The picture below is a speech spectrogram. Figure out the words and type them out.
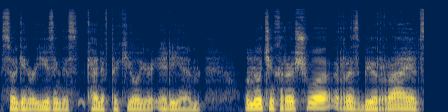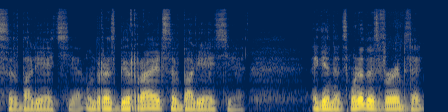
So again, we're using this kind of peculiar idiom. Он очень хорошо разбирается в балете. Он разбирается в балете. Again, that's one of those verbs that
